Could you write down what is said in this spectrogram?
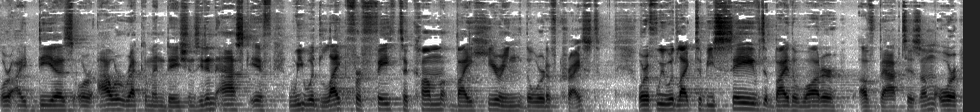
or ideas or our recommendations. He didn't ask if we would like for faith to come by hearing the word of Christ or if we would like to be saved by the water of baptism, or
